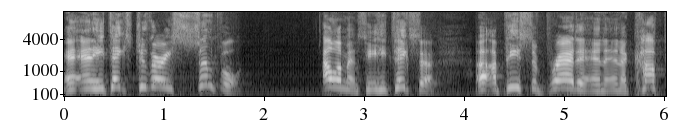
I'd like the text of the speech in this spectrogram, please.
and, and he takes two very simple elements. He, he takes a, a piece of bread and, and a cup,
